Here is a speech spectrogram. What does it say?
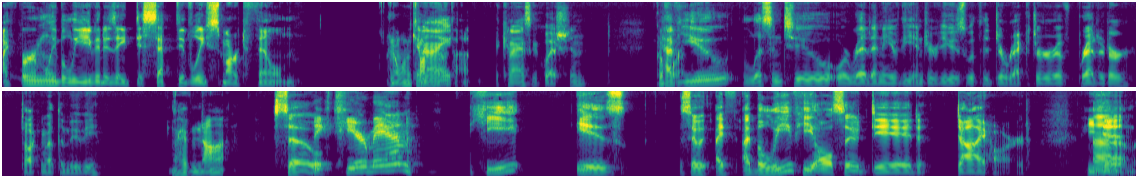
I firmly believe it is a deceptively smart film. And I want to Can talk I- about that. Can I ask a question? Go for Have it. you listened to or read any of the interviews with the director of Predator talking about the movie? I have not. So Big tier man. he is. So I I believe he also did Die Hard. He did, Um,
